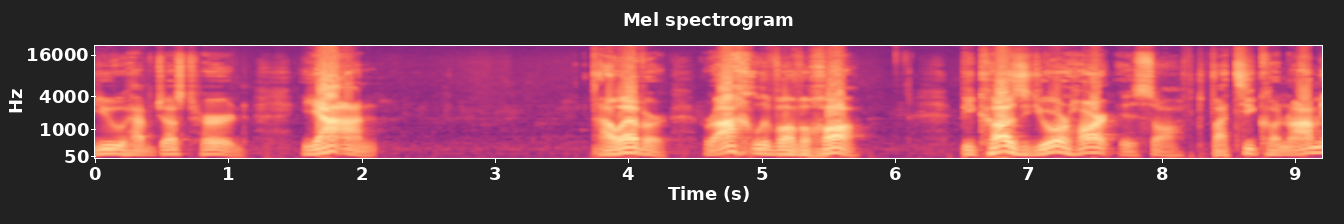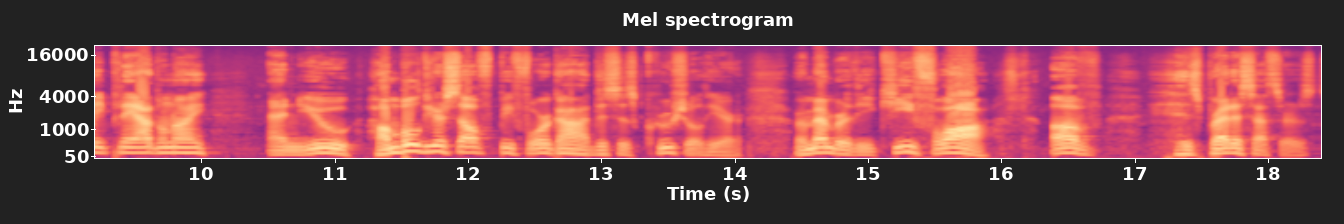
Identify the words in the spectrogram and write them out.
you have just heard. Ya'an. However, rach because your heart is soft. Vatikonami pnei Adonai, and you humbled yourself before God. This is crucial here. Remember, the key flaw of his predecessors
